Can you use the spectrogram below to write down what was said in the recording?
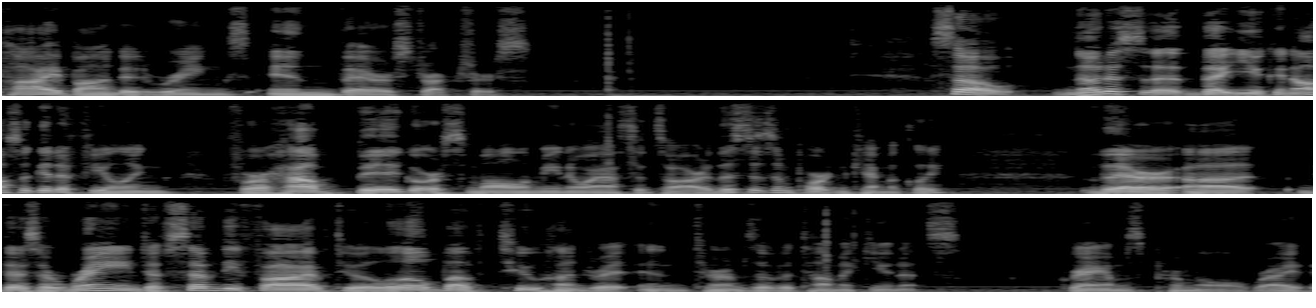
pi bonded rings in their structures. So notice that, that you can also get a feeling for how big or small amino acids are. This is important chemically there uh, there's a range of 75 to a little above 200 in terms of atomic units, grams per mole, right?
